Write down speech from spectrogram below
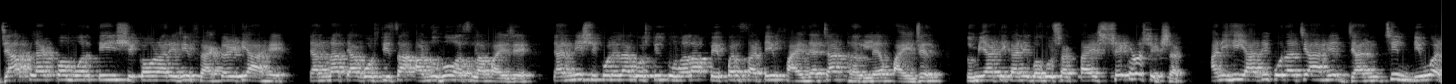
ज्या प्लॅटफॉर्मवरती शिकवणारी जी फॅकल्टी आहे त्यांना त्या गोष्टीचा अनुभव असला पाहिजे. त्यांनी शिकवलेल्या गोष्टी तुम्हाला पेपरसाठी फायद्याच्या ठरल्या पाहिजेत. तुम्ही या ठिकाणी बघू शकताय शेकडो शिक्षक. आणि ही यादी कोणाची आहे? ज्यांची निवड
